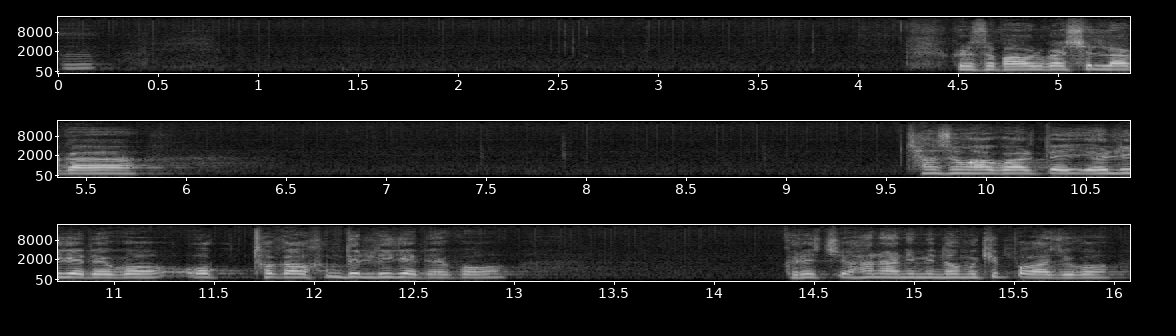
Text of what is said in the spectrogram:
어? 그래서 바울과 신라가 찬송하고 할 때 열리게 되고 옥터가 흔들리게 되고 그랬죠. 하나님이 너무 기뻐가지고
